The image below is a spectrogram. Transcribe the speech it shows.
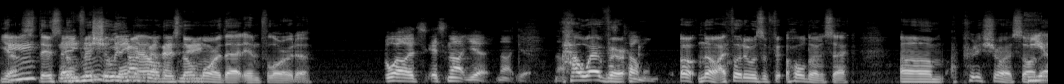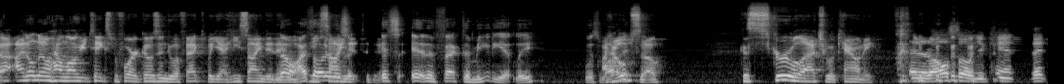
Yes. Mhm. There's Mhm. officially We talked now. There's no today. more of that in Florida. Well, it's it's not yet, not yet. Not yet. However, it's coming. Oh no, I thought it was a. Fi- hold on a sec. Um, I'm pretty sure I saw He, that. I I don't know how long it takes before it goes into effect, but yeah, he signed it. no, in, I he thought it signed was. it today. it's in effect immediately. Was my I hope so. Because screw Alachua County. and it also you can't that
